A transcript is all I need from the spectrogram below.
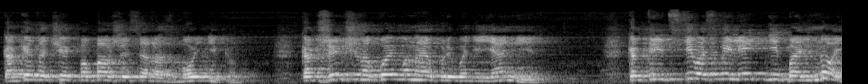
как этот человек, попавшийся разбойником, как женщина, пойманная в прелюбодеянии, как 38-летний больной,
